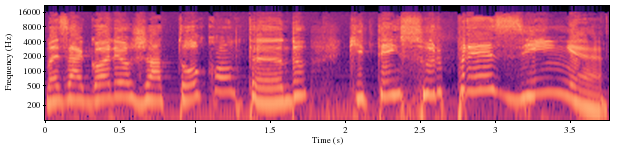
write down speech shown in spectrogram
mas agora eu já tô contando que tem surpresinha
